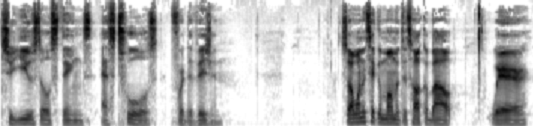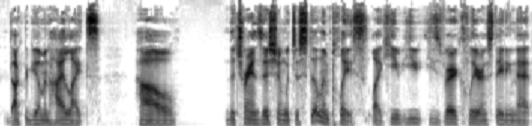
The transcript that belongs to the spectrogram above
to use those things as tools for division. So I want to take a moment to talk about where Dr. Gilman highlights how the transition, which is still in place, like he, he he's very clear in stating that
